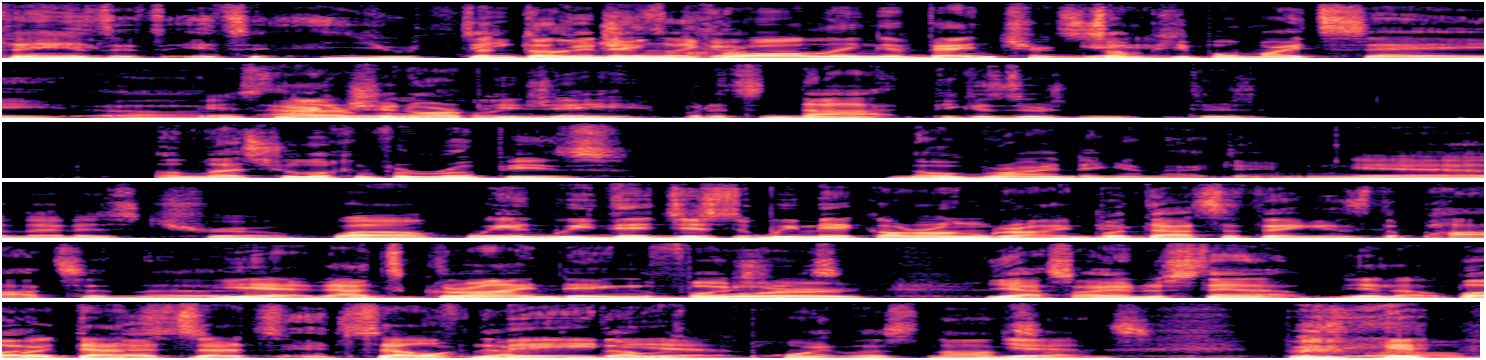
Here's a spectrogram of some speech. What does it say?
the thing is, it's, it's you a think as dungeon like a, crawling adventure game. some people might say uh, action RPG, but it's not because there's there's unless you're looking for rupees, no grinding in that game. Yeah, that is true. Well, we, we did just we make our own grinding. But that's the thing is the pots and the Yeah, that's the- the- grinding the bushes. for- yes, I understand that. You know, but that's- that's it's self-made, That, that yeah. was pointless nonsense. um,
